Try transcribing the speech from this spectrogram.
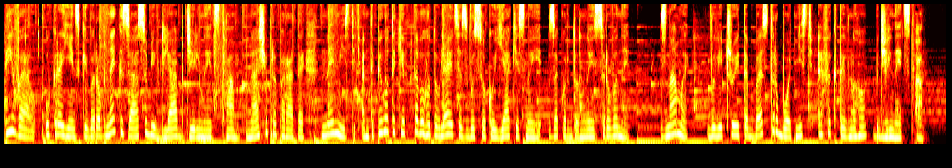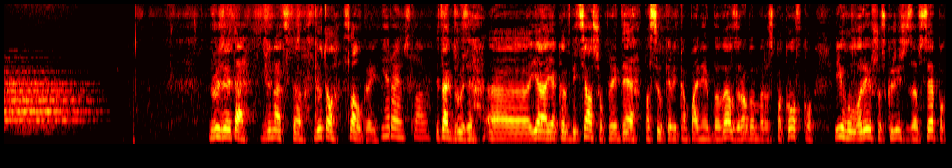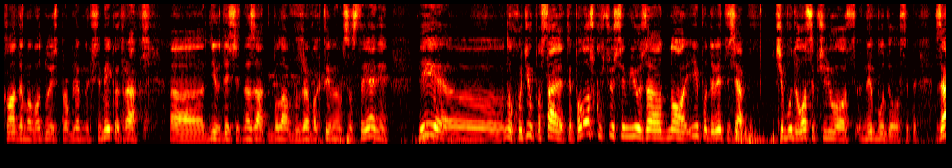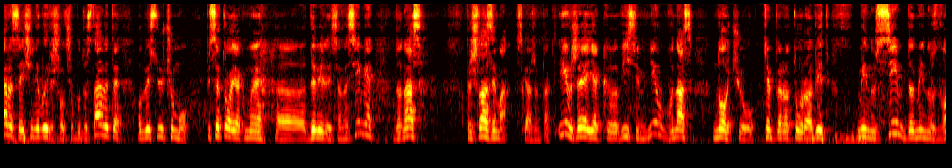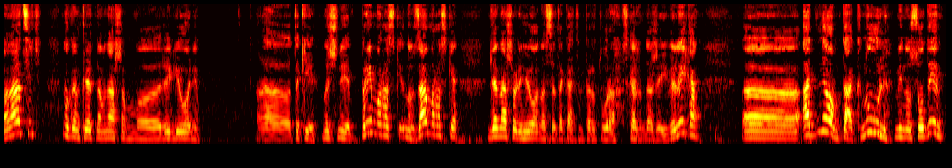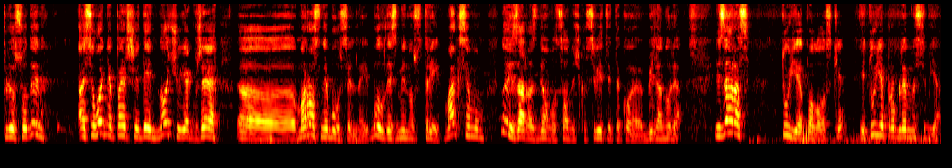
Півел український виробник засобів для бджільництва. Наші препарати не містять антибіотиків та виготовляються з високоякісної закордонної сировини. З нами ви відчуєте безтурботність ефективного бджільництва. Друзі, вітаю! 12 лютого. Слава Україні! Героям слава. І так, друзі, е, я як обіцяв, що прийде посилка від компанії БВЛ, зробимо розпаковку і говорив, що скоріш за все покладемо в одну із проблемних сімей, яка е, днів 10 назад була вже в активному стані. І е, ну, хотів поставити полоску в цю сім'ю заодно і подивитися, чи буде осип, чи не буде осипи. Зараз я ще не вирішив, чи буду ставити. Об'ясню чому. Після того, як ми е, дивилися на сім'ї, до нас прийшла зима, скажімо так. І вже як 8 днів в нас ночі температура від мінус 7 до мінус 12, ну конкретно в нашому е, регіоні е, такі ночні приморозки, ну заморозки. Для нашого регіону це така температура, скажімо, навіть і велика. Е, а днем так, 0, мінус 1, плюс 1. А сьогодні перший день ночі, як вже е, мороз не був сильний, був десь мінус 3 максимум. Ну і зараз днем от сонечко світить таке біля нуля. І зараз тут є полоски, і тут є проблемна сім'я.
